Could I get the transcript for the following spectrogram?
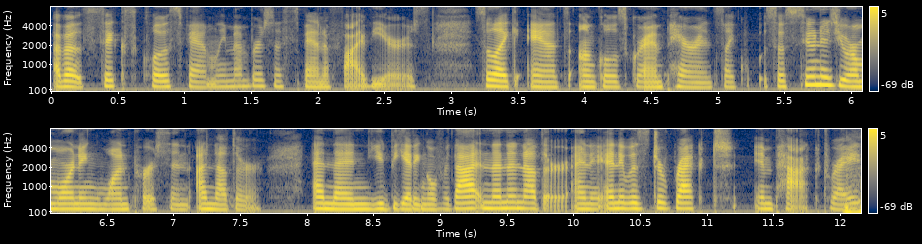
about six close family members in a span of five years. So, like aunts, uncles, grandparents. Like, so as soon as you were mourning one person, another, and then you'd be getting over that, and then another, and it, and it was direct impact, right?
